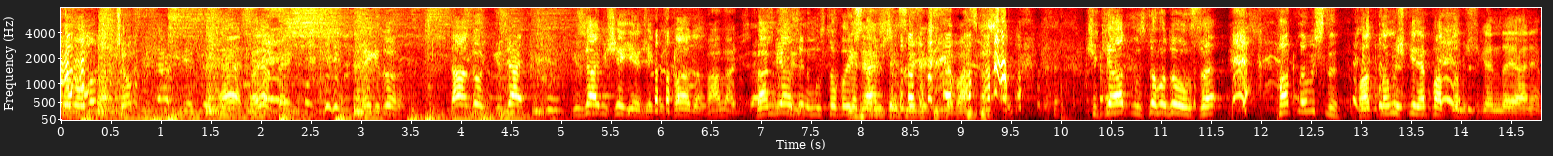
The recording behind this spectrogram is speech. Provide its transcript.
Olur olur. Çok güzel bir şey söyledin. Evet öyle mi? Peki. Peki dur. Tamam dur güzel güzel bir şey gelecekmiş pardon. Vallahi güzel ben bir bir an şey seni Mustafa ile Güzel bir şey konuştum. söyleyecektim de vazgeçtim. Şu kağıt Mustafa'da olsa Patlamıştı. patlamış ki ne patlamıştık de yani.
